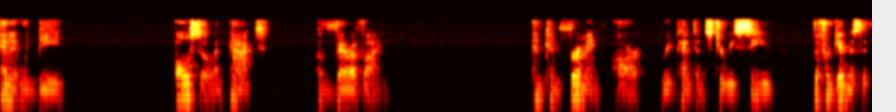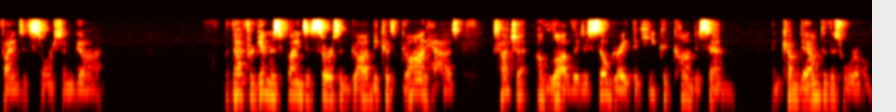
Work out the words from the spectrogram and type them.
And it would be also an act of verifying and confirming our repentance to receive the forgiveness that finds its source in God. But that forgiveness finds its source in God because God has such a, a love that is so great that he could condescend and come down to this world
